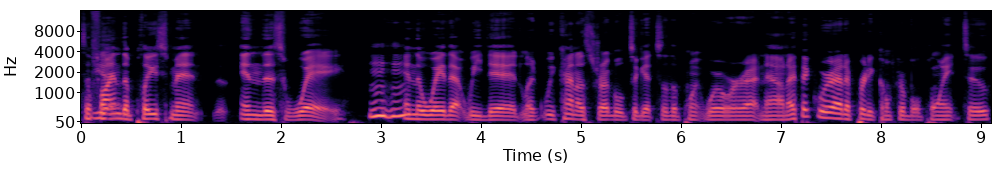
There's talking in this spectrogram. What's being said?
to Yeah. find the placement in this way, Mhm. in the way that we did. Like we kind of struggled to get to the point where we're at now, and I think we're at a pretty comfortable point too.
